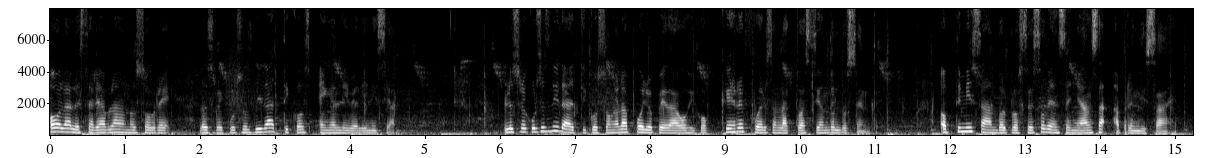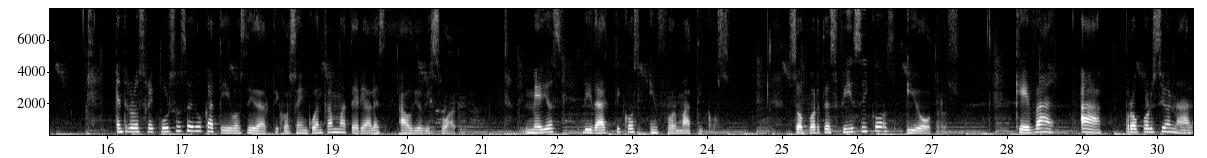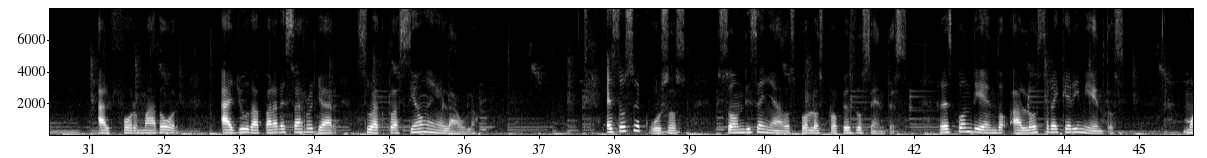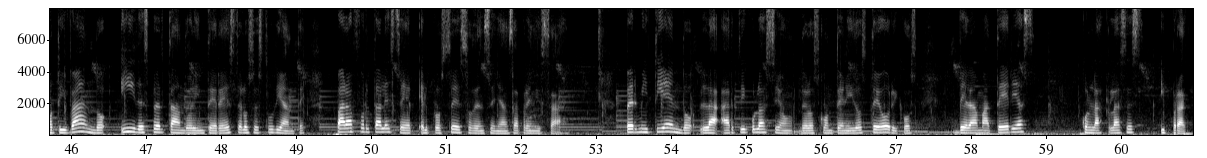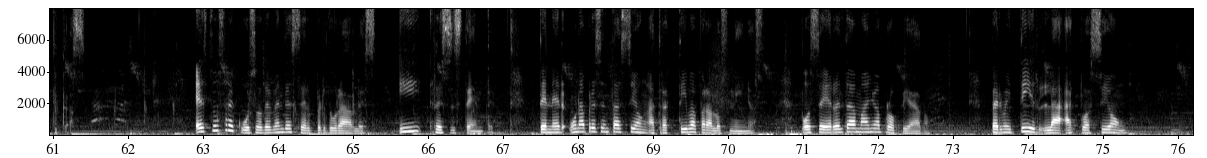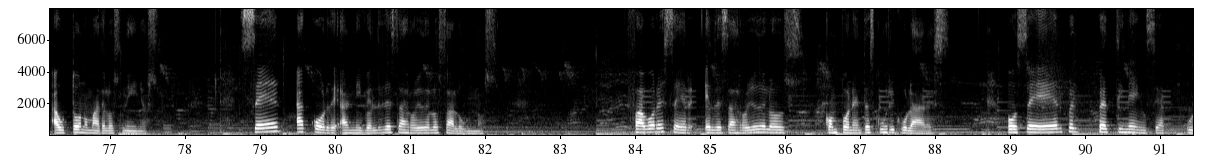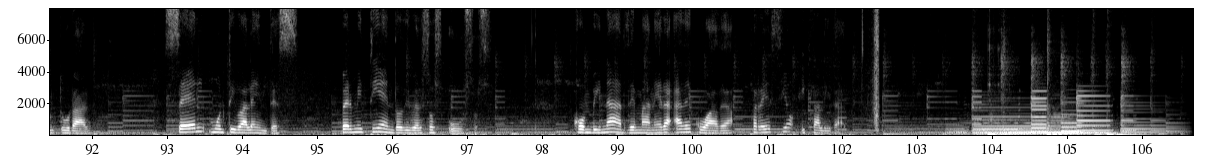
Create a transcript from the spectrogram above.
Hola, le estaré hablando sobre los recursos didácticos en el nivel inicial. Los recursos didácticos son el apoyo pedagógico que refuerzan la actuación del docente, optimizando el proceso de enseñanza-aprendizaje. Entre los recursos educativos didácticos se encuentran materiales audiovisual, medios didácticos informáticos, soportes físicos y otros, que van a proporcional al formador ayuda para desarrollar su actuación en el aula. Estos recursos son diseñados por los propios docentes, respondiendo a los requerimientos, motivando y despertando el interés de los estudiantes para fortalecer el proceso de enseñanza-aprendizaje, permitiendo la articulación de los contenidos teóricos de las materias con las clases y prácticas. Estos recursos deben de ser perdurables y resistentes, tener una presentación atractiva para los niños, poseer el tamaño apropiado, permitir la actuación autónoma de los niños, ser acorde al nivel de desarrollo de los alumnos, favorecer el desarrollo de los componentes curriculares, poseer pertinencia cultural, ser multivalentes, permitiendo diversos usos, combinar de manera adecuada precio y calidad.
